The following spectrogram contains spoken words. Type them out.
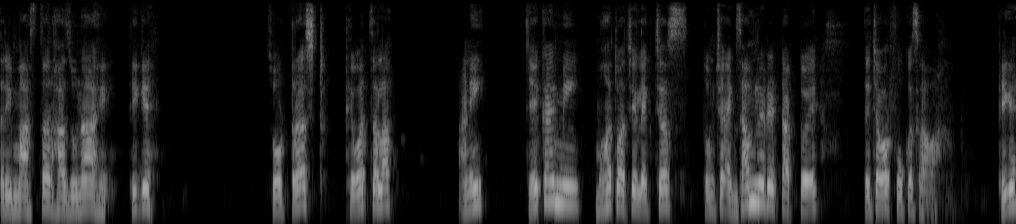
तरी मास्तर हा जुना आहे. ठीक आहे? सो ट्रस्ट ठेवत चला. आणि जे काही मी महत्त्वाचे लेक्चर्स तुमच्या एक्झाम रिलेटेड टाकतोय त्याच्यावर फोकस राहा. ठीक आहे?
